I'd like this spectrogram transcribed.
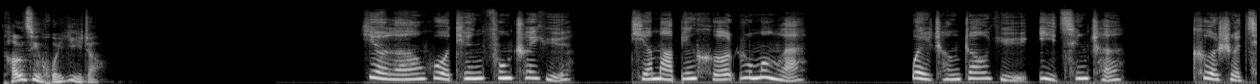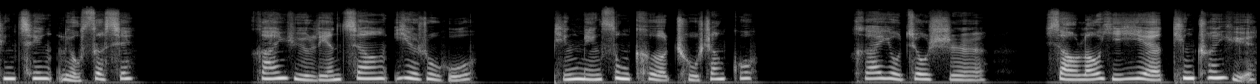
唐静回忆着：“夜阑卧听风吹雨，铁马冰河入梦来。”渭城朝雨浥轻尘，客舍青青柳色新。寒雨连江夜入吴，平明送客楚山孤。还有就是小楼一夜听春雨，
